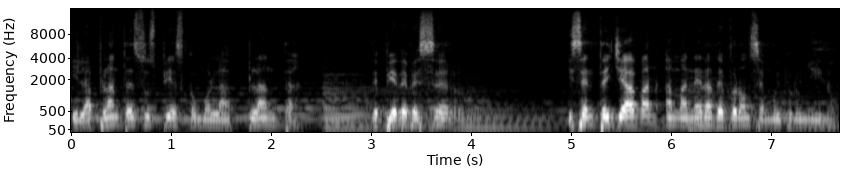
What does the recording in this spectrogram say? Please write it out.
y la planta de sus pies como la planta de pie de becerro, y centellaban a manera de bronce muy bruñido.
